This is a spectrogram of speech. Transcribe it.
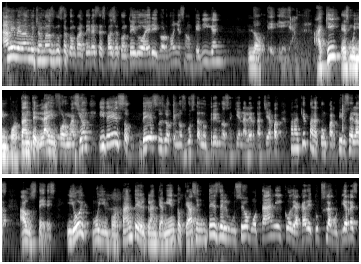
A mí me da mucho más gusto compartir este espacio contigo, Eric Ordóñez, aunque digan lo que digan. Aquí es muy importante la información y de eso, de eso es lo que nos gusta nutrirnos aquí en Alerta Chiapas. ¿Para qué? Para compartírselas a ustedes. Y hoy, muy importante, el planteamiento que hacen desde el Museo Botánico de acá de Tuxtla Gutiérrez,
